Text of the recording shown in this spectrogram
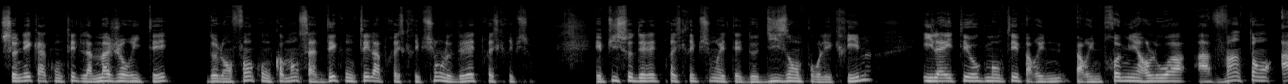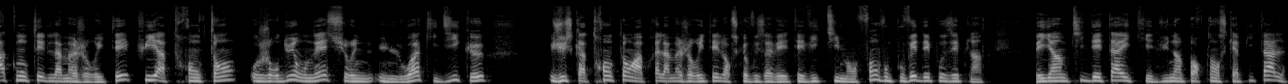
ce n'est qu'à compter de la majorité de l'enfant qu'on commence à décompter la prescription, le délai de prescription. Et puis ce délai de prescription était de 10 ans pour les crimes. Il a été augmenté par une, par une première loi à 20 ans à compter de la majorité, puis à 30 ans. Aujourd'hui, on est sur une, une loi qui dit que jusqu'à 30 ans après la majorité, lorsque vous avez été victime enfant, vous pouvez déposer plainte. Mais il y a un petit détail qui est d'une importance capitale,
